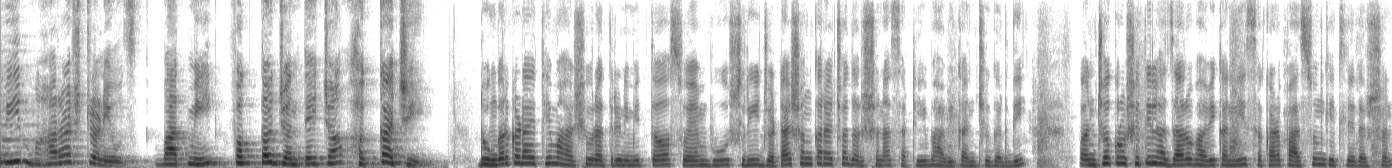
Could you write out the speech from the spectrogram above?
व्ही महाराष्ट्र न्यूज. बातमी फक्त जनतेच्या हक्काची. डोंगरकडा येथे महाशिवरात्रीनिमित्त स्वयंभू श्री जटाशंकराच्या दर्शनासाठी भाविकांची गर्दी. पंचक्रोशीतील हजारो भाविकांनी सकाळपासून घेतले दर्शन.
